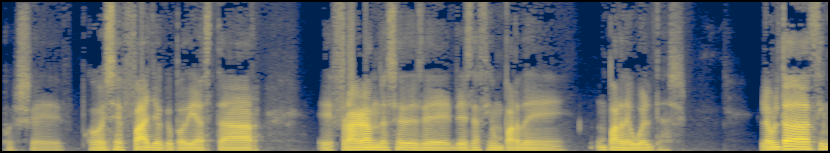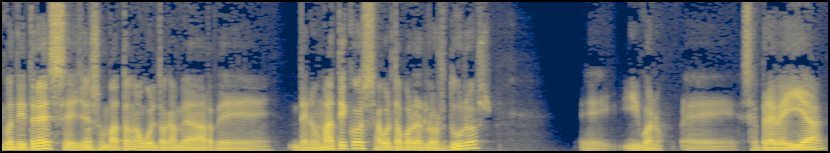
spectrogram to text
pues eh, con ese fallo que podía estar fragrándose desde, desde hace un par de, un par de vueltas. La vuelta 53, eh, Jenson Button ha vuelto a cambiar de neumáticos, ha vuelto a poner los duros eh, y bueno, eh, se preveía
